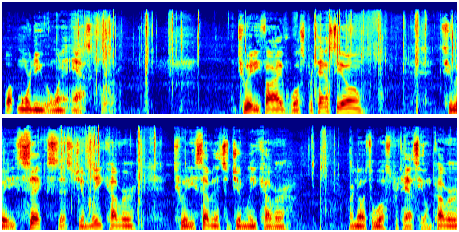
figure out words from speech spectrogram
What more do you want to ask for? 285, Whilce Portacio, 286, that's Jim Lee cover. 287, that's a Jim Lee cover. Or no, it's a Whilce Portacio cover.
